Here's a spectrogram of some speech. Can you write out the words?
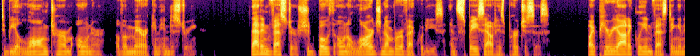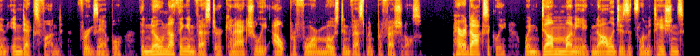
to be a long term owner of American industry. That investor should both own a large number of equities and space out his purchases. By periodically investing in an index fund, for example, the know nothing investor can actually outperform most investment professionals. Paradoxically, when dumb money acknowledges its limitations,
